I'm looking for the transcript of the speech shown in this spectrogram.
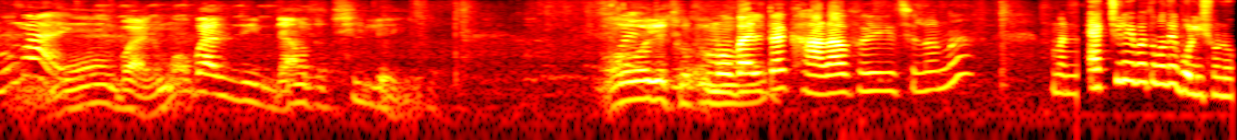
মোবাইল? মোবাইল মোবাইল দি- আমার তো ছিলই। মোবাইলটা খারাপ হয়ে গেছিল না? মানে অ্যাকচুয়ালি এবার তোমাদের বলি, শোনো,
